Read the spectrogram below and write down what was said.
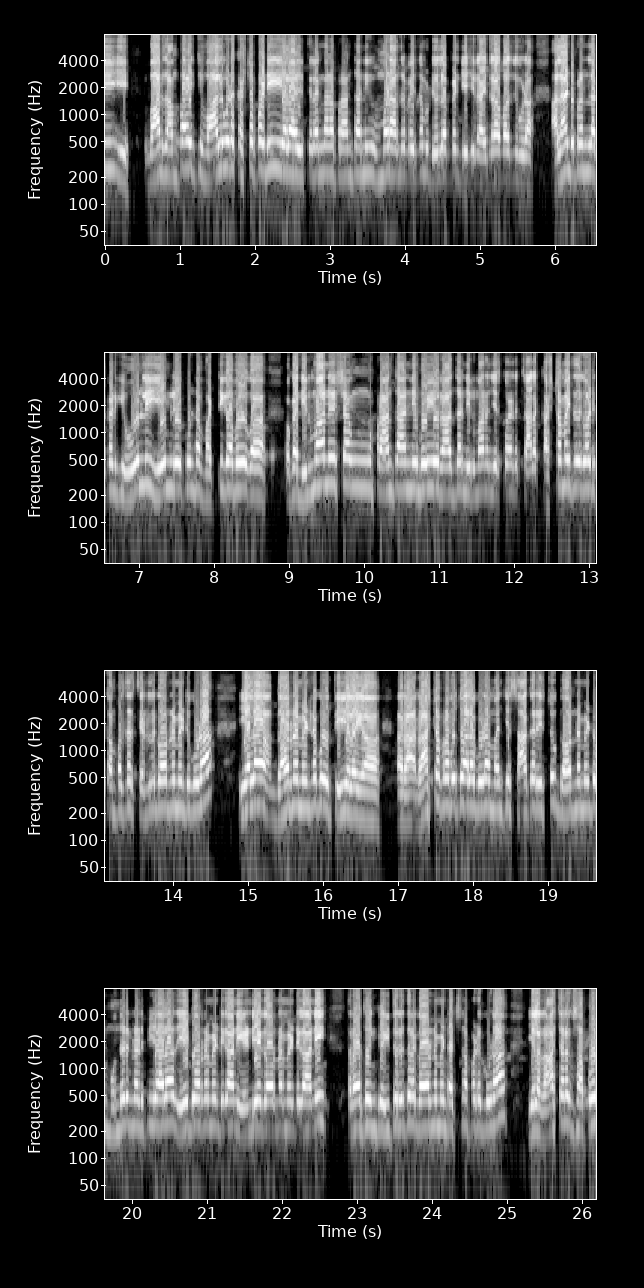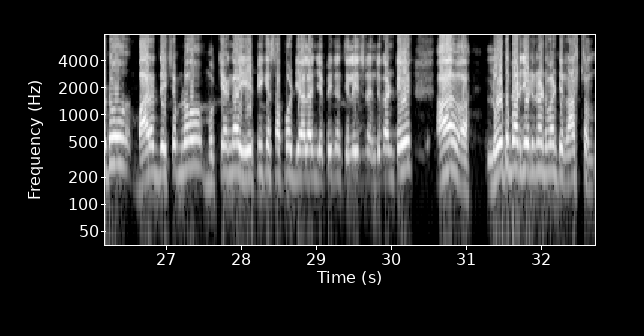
వారు సంపాదించి వాళ్ళు కూడా కష్టపడి ఇలా తెలంగాణ ప్రాంతాన్ని ఉమ్మడి ఆంధ్రప్రదేశ్ డెవలప్మెంట్ చేసి హైదరాబాద్ని కూడా అలాంటి ప్రాంతాలు అక్కడికి ఓన్లీ ఏం లేకుండా వట్టిగా పోయి ఒక ఒక నిర్మానుషం ప్రాంతాన్ని పోయి రాజధాని నిర్మాణం చేసుకోవాలంటే చాలా కష్టమవుతుంది కాబట్టి కంపల్సరీ సెంట్రల్ గవర్నమెంట్ కూడా ఇలా గవర్నమెంట్లకు తీయాలి. రా- రాష్ట్ర ప్రభుత్వాలకు కూడా మంచి సహకరిస్తూ గవర్నమెంట్ ముందడికి నడిపియాలా. ఏ గవర్నమెంట్ కానీ ఎన్డీఏ గవర్నమెంట్ కానీ తర్వాత ఇంకా ఇతర ఇతర గవర్నమెంట్ వచ్చినప్పటికీ కూడా ఇలా రాష్ట్రాలకు సపోర్టు భారతదేశంలో ముఖ్యంగా ఏపీకే సపోర్ట్ చేయాలని చెప్పి నేను తెలియజేసిన ఎందుకంటే ఆ లోటు బడ్జెట్ రాష్ట్రం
